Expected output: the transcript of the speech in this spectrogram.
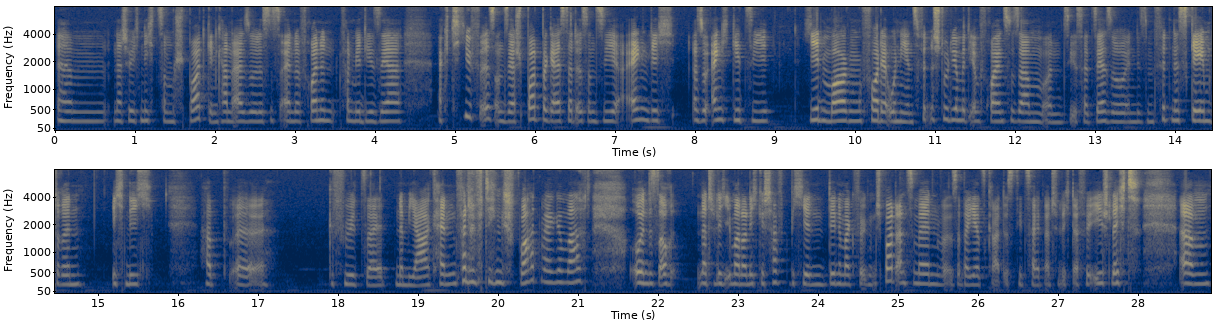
ähm, natürlich nicht zum Sport gehen kann. Also das ist eine Freundin von mir, die sehr aktiv ist und sehr sportbegeistert ist und sie eigentlich, also eigentlich geht sie jeden Morgen vor der Uni ins Fitnessstudio mit ihrem Freund zusammen und sie ist halt sehr so in diesem Fitness-Game drin. Ich nicht. Hab äh, gefühlt seit einem Jahr keinen vernünftigen Sport mehr gemacht und ist auch natürlich immer noch nicht geschafft, mich hier in Dänemark für irgendeinen Sport anzumelden, was aber jetzt gerade ist die Zeit natürlich dafür eh schlecht. Ähm,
